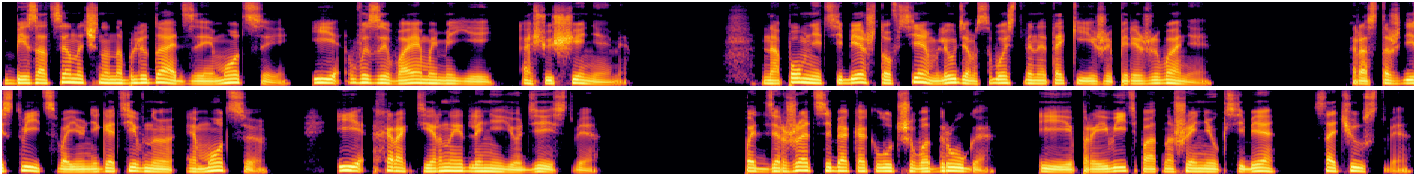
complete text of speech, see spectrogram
Безоценочно наблюдать за эмоцией и вызываемыми ей ощущениями. Напомнить себе, что всем людям свойственны такие же переживания. Растождествить свою негативную эмоцию и характерные для нее действия. Поддержать себя как лучшего друга и проявить по отношению к себе сочувствие.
